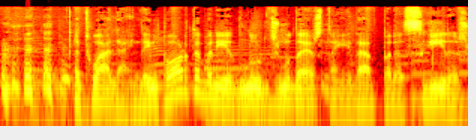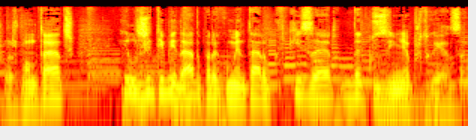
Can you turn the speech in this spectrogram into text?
A toalha ainda importa. Maria de Lourdes Modesto tem idade para seguir as suas vontades e legitimidade para comentar o que quiser da cozinha portuguesa.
